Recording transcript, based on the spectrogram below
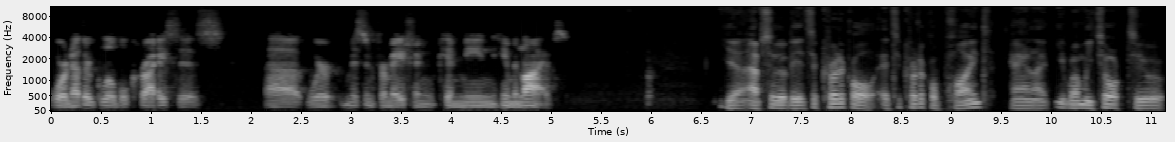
or another global crisis uh, where misinformation can mean human lives? Yeah, absolutely. It's a critical it's a critical point, and I, when we talk to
